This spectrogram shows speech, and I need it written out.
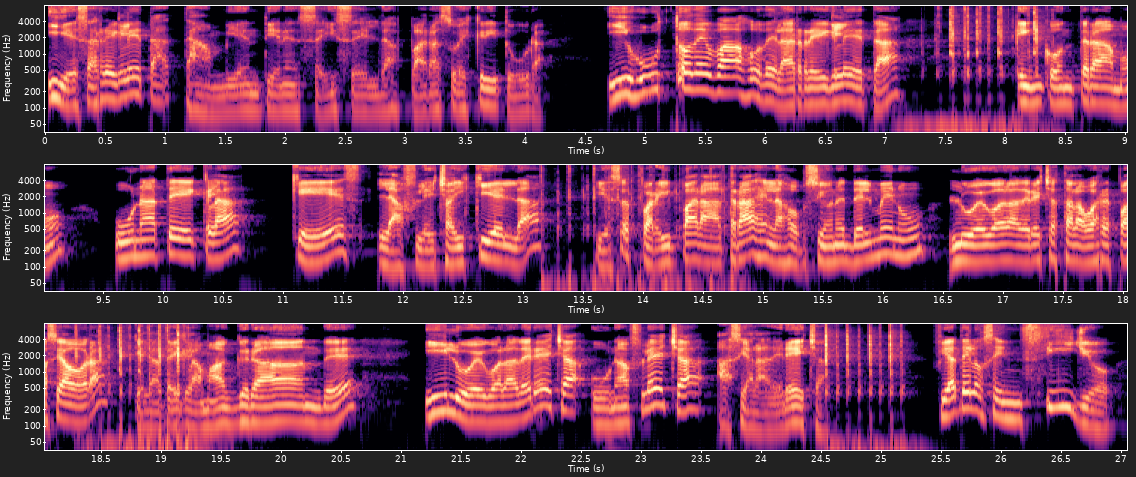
Y esa regleta también tiene seis celdas para su escritura. Y justo debajo de la regleta encontramos una tecla que es la flecha izquierda. Y eso es para ir para atrás en las opciones del menú. Luego a la derecha está la barra espaciadora, que es la tecla más grande. Y luego a la derecha una flecha hacia la derecha. Fíjate lo sencillo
